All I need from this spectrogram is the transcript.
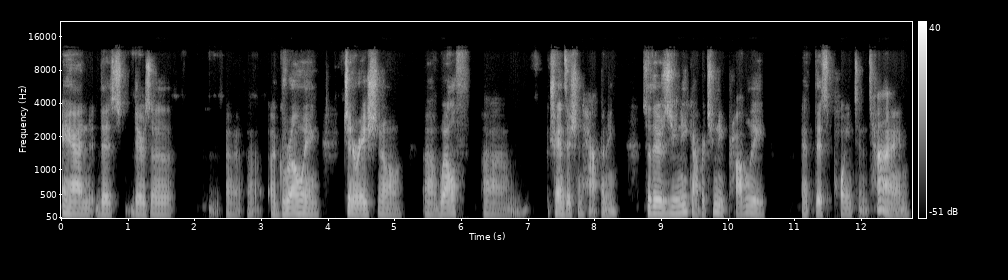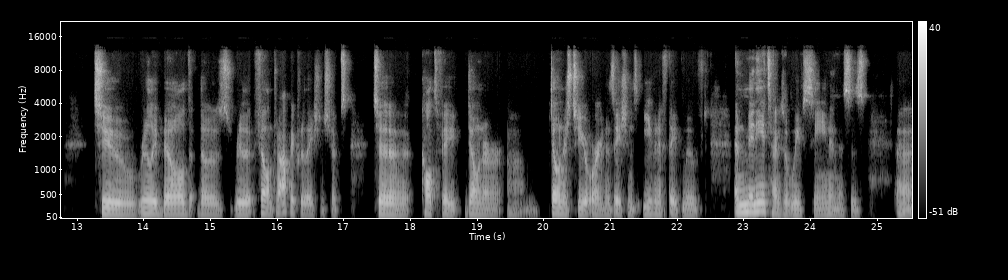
And this there's a, a, a growing generational uh, wealth um, transition happening. So there's unique opportunity probably at this point in time to really build those really philanthropic relationships to cultivate donor um, donors to your organizations even if they've moved and many times what we've seen and this is uh,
